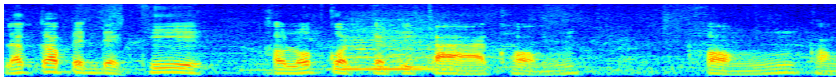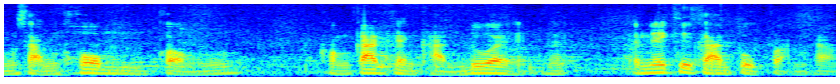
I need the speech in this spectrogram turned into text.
แล้วก็เป็นเด็กที่ เคารพกฎกติกาของของของสังคมของของการแข่งขันด้วยนะอันนี้คือการปลูกฝังเขา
